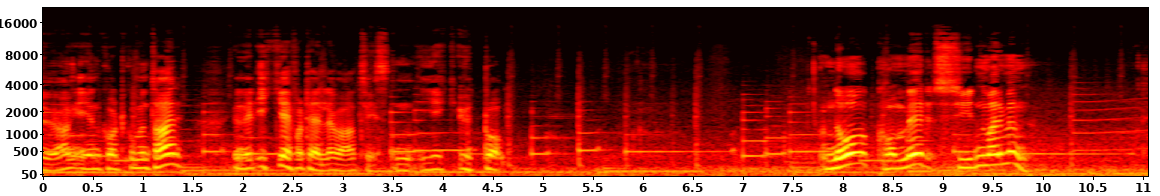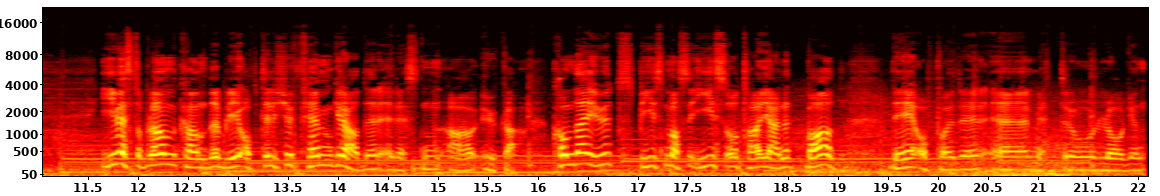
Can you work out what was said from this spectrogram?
Røang i en kort kommentar. Hun vil ikke fortelle hva tvisten gikk ut på. Nå kommer sydenvarmen. I Vest-Oppland kan det bli opptil 25 grader resten av uka. Kom deg ut, spis masse is og ta gjerne et bad. Det oppfordrer eh, meteorologen.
